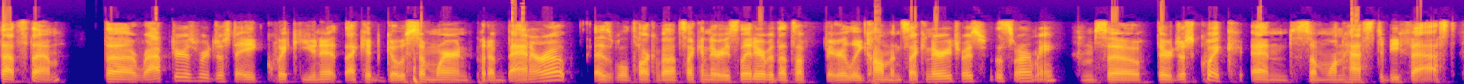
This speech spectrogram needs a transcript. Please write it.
That's them. The Raptors were just a quick unit that could go somewhere and put a banner up, as we'll talk about secondaries later, but that's a fairly common secondary choice for this army. And um, so they're just quick, and someone has to be fast.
